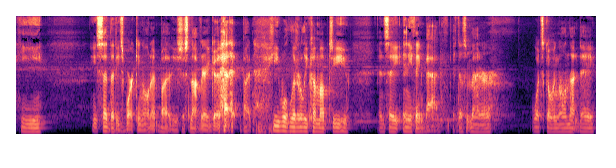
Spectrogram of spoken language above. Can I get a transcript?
he he said that he's working on it, but he's just not very good at it. But he will literally come up to you and say anything bad. It doesn't matter what's going on that day.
